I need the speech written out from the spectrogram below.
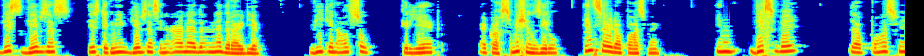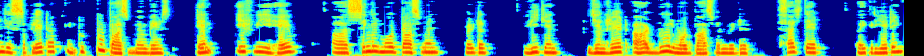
this gives us, this technique gives us another, another idea. We can also create a transmission zero inside a passband. In this way, the passband is split up into two passbands. Then if we have a single mode passband filter, we can generate a dual mode passband filter such that by creating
